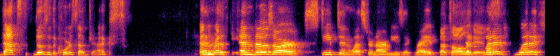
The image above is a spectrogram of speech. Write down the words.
that's those are the core subjects. And, and the rest and those are steeped in western art music right? That's all like, it is. what if what if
